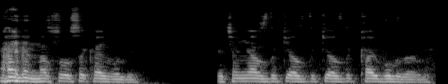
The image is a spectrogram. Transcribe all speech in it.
Aynen nasıl olsa kayboluyor. Geçen yazdık yazdık yazdık kayboluverdi.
